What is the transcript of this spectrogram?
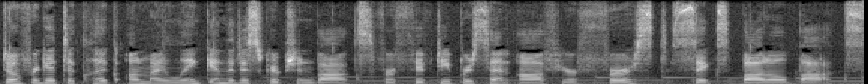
Don't forget to click on my link in the description box for 50% off your first six bottle box.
